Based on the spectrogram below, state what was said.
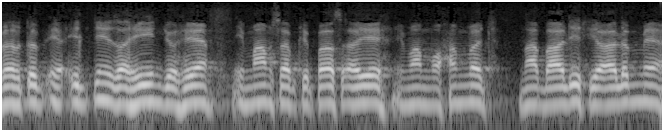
مطلب اتنی ذہین جو ہے، امام صاحب کے پاس آئے، امام محمد نابالغ یا عالم میں۔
